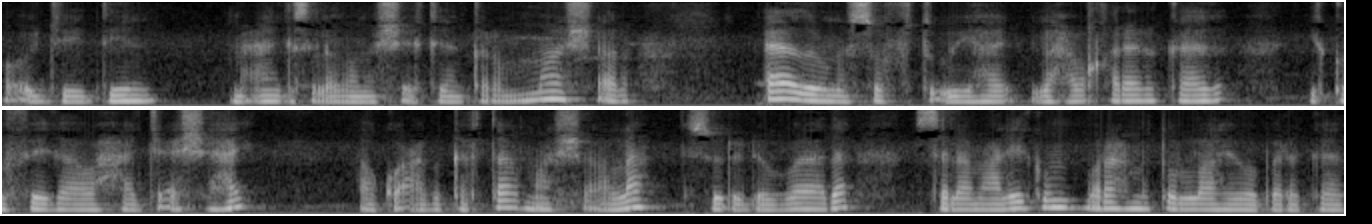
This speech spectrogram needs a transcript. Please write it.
waa ujeediin macaankiis lagama sheekeyn karo. Maasha allah aaduna soft u yahay gaxwo qareerkaaga iyo kofeegaa waxaa jeceshahay aa ku cabi kartaa. Maasha allah soo dhadhawaada asalaamu calaykum waraxmatullaahi wabarakaatu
